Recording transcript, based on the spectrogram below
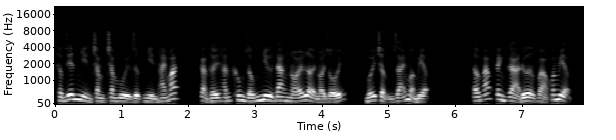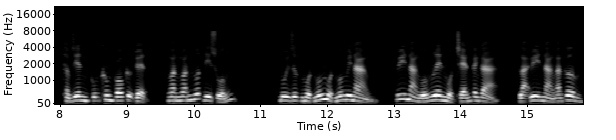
Thẩm diên nhìn chằm chằm bùi Dực nhìn hai mắt, cảm thấy hắn không giống như đang nói lời nói dối, mới chậm rãi mở miệng. Ấm áp canh gà đưa vào khoang miệng, thẩm diên cũng không có cự tuyệt, ngoan ngoãn nuốt đi xuống. Bùi Dực một muỗng một muỗng uy nàng, uy nàng uống lên một chén canh gà, lại uy nàng ăn cơm.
